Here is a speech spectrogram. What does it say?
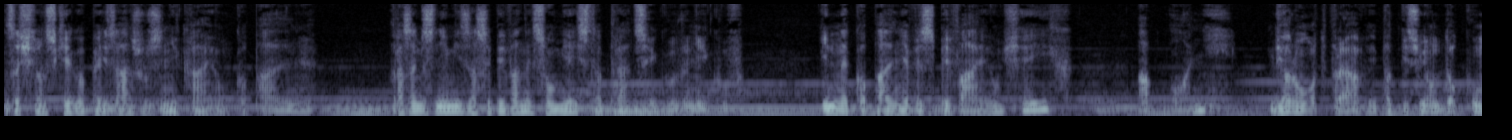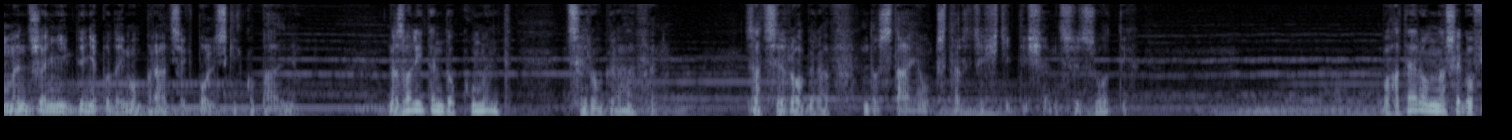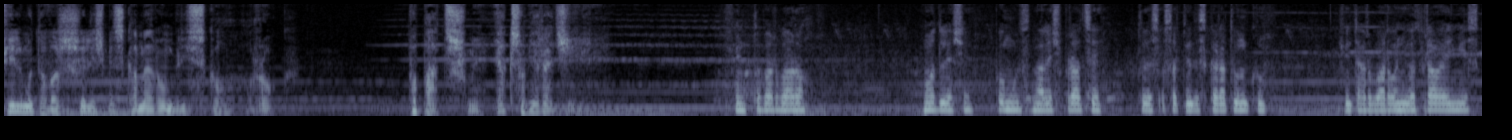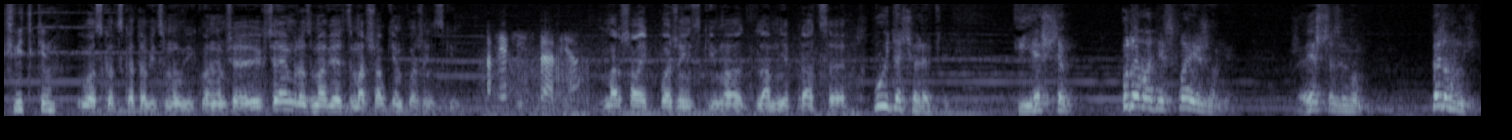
Ze śląskiego pejzażu znikają kopalnie. Razem z nimi zasypywane są miejsca pracy górników. Inne kopalnie wyzbywają się ich, a oni biorą odprawy, podpisują dokument, że nigdy nie podejmą pracy w polskich kopalniach. Nazwali ten dokument cyrografem. Za cyrograf dostają 40 tysięcy złotych. Bohaterom naszego filmu towarzyszyliśmy z kamerą blisko rok. Popatrzmy, jak sobie radzili. Święta Barbaro, modlę się, pomóc znaleźć pracę. To jest ostatnia deska ratunku. Święta Barbaro, nie odprawiaj mnie z kwitkiem. Łoskot z Katowic mówi, kłaniam się. Chciałem rozmawiać z marszałkiem Płażyńskim. A w jakiej sprawie? Marszałek Płażyński ma dla mnie pracę. Pójdę się leczyć i jeszcze udowodnię swojej żonie, że jeszcze ze mną będą ludzie.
